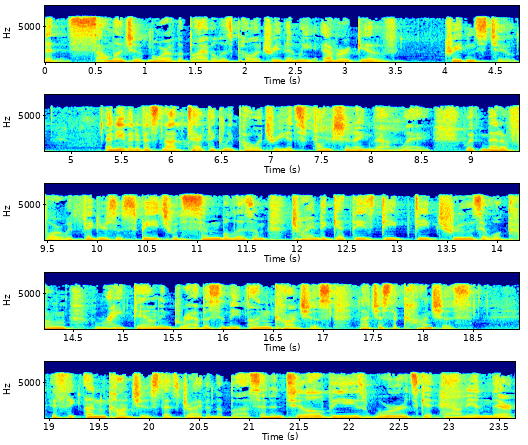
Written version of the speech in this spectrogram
that so much of more of the Bible is poetry than we ever give credence to. And even if it's not technically poetry, it's functioning that way with metaphor, with figures of speech, with symbolism, trying to get these deep, deep truths that will come right down and grab us in the unconscious, not just the conscious. It's the unconscious that's driving the bus. And until these words get down in there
